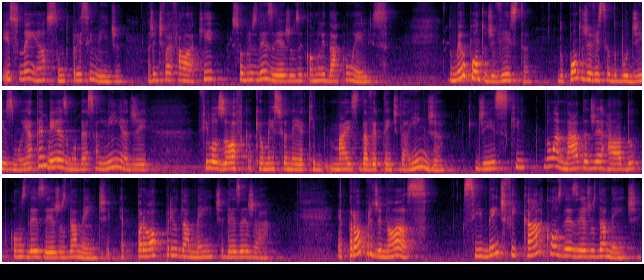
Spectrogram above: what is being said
isso nem é assunto para esse vídeo. A gente vai falar aqui sobre os desejos e como lidar com eles. Do meu ponto de vista, do ponto de vista do budismo e até mesmo dessa linha de filosófica que eu mencionei aqui mais da vertente da Índia, diz que não há nada de errado com os desejos da mente. É próprio da mente desejar. É próprio de nós se identificar com os desejos da mente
